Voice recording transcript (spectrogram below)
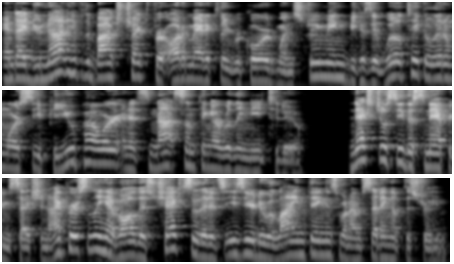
and I do not have the box checked for automatically record when streaming because it will take a little more CPU power and it's not something I really need to do. Next, you'll see the snapping section. I personally have all this checked so that it's easier to align things when I'm setting up the stream.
